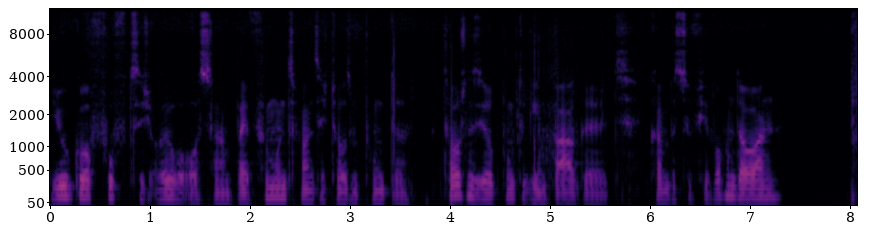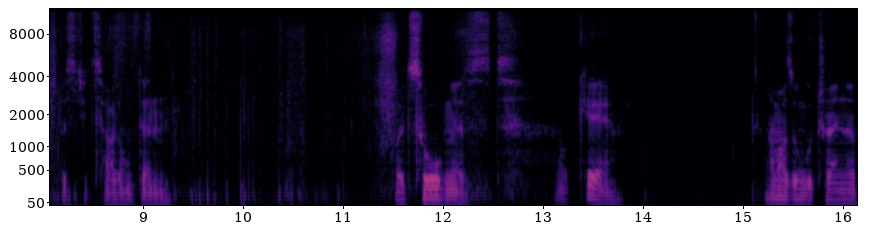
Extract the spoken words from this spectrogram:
YouGov 50 Euro auszahlen bei 25.000 Punkte. Tauschen Sie Ihre Punkte gegen Bargeld. Kann bis zu vier Wochen dauern, bis die Zahlung denn vollzogen ist. Okay. Amazon-Gutscheine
